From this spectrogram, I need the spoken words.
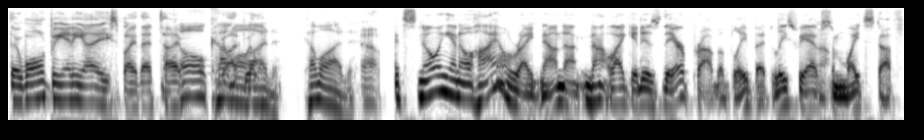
there won't be any ice by that time. oh, come God on, willing. come on. Yeah. It's snowing in Ohio right now. Not not like it is there probably, but at least we have some white stuff.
